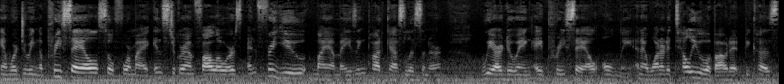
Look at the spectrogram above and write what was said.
And we're doing a pre sale. So, for my Instagram followers and for you, my amazing podcast listener, we are doing a pre sale only. And I wanted to tell you about it because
